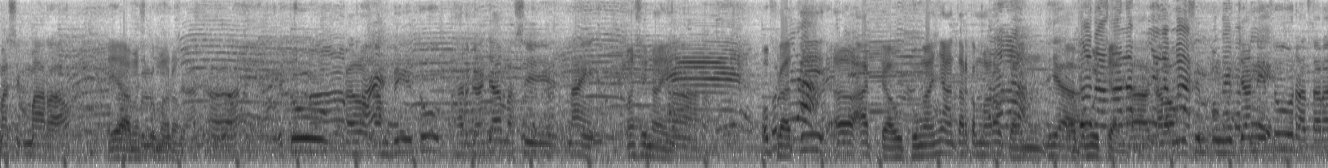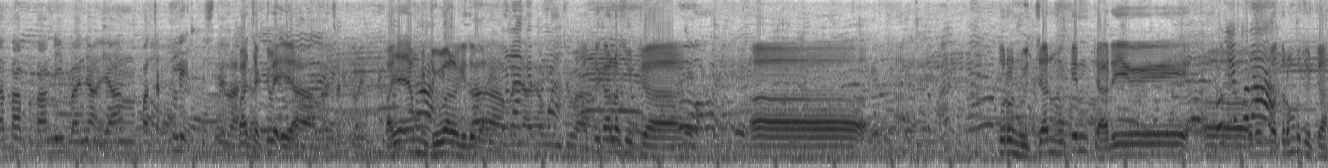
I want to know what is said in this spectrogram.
masih kemarau. Iya, masih kemarau. hujan. Eh, itu kalau kambing itu harganya masih naik. Masih naik. Nah, Oh berarti eh, ada hubungannya antar kemarau dan iya. eh, penghujan. Eh, kalau musim penghujan itu rata-rata petani banyak yang paceklik istilahnya. Paceklik ya? paceklik. Banyak yang menjual gitu Pak. banyak yang menjual. Tapi kalau sudah eh, turun hujan mungkin dari rumput-rumput sudah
